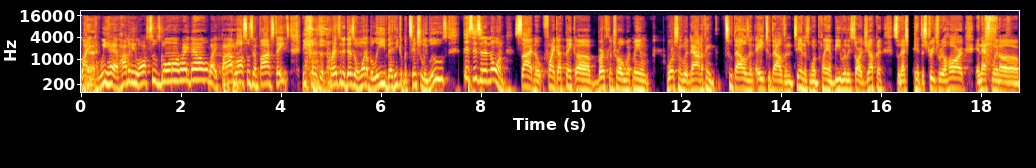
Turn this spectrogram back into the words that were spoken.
Like Yeah. we have how many lawsuits going on right now? Like five lawsuits in five states because the president doesn't want to believe that he could potentially lose. This isn't a norm. Side note, Frank, I think uh, birth control I mean abortions went down. I think 2008, 2010 is when Plan B really started jumping. So that hit the streets real hard, and that's when. Uh,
